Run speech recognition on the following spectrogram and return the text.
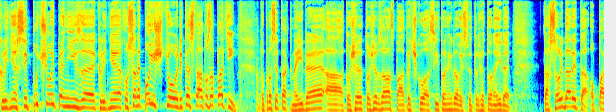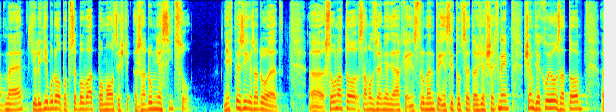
klidně si půjčuj peníze, klidně jako se nepojišťuj, kdy ten stát to zaplatí. To prostě tak nejde a to, že, to, že vzala zpátečku, asi to někdo vysvětlil, že to nejde ta solidarita opadne, ti lidi budou potřebovat pomoc ještě řadu měsíců. Někteří řadu let. Eh, jsou na to samozřejmě nějaké instrumenty, instituce, takže všechny, všem děkuji za to, eh,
